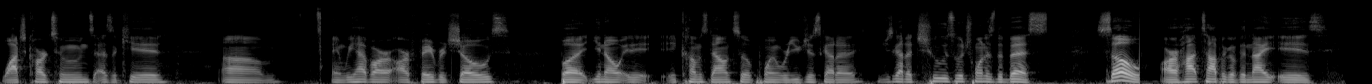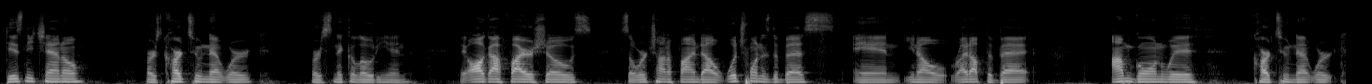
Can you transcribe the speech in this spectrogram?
watched cartoons as a kid, um, and we have our, our favorite shows. But you know, it, it comes down to a point where you just gotta you just gotta choose which one is the best. So our hot topic of the night is Disney Channel versus Cartoon Network versus Nickelodeon. They all got fire shows, so we're trying to find out which one is the best. And you know, right off the bat, I'm going with Cartoon Network.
